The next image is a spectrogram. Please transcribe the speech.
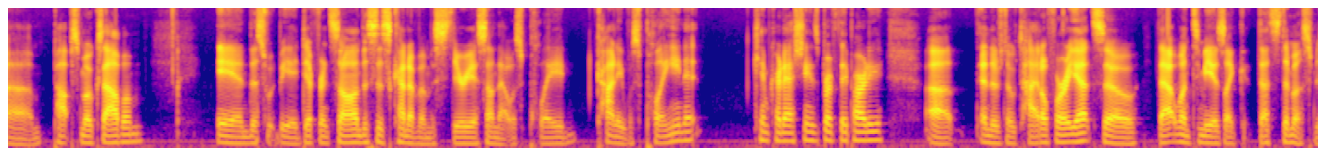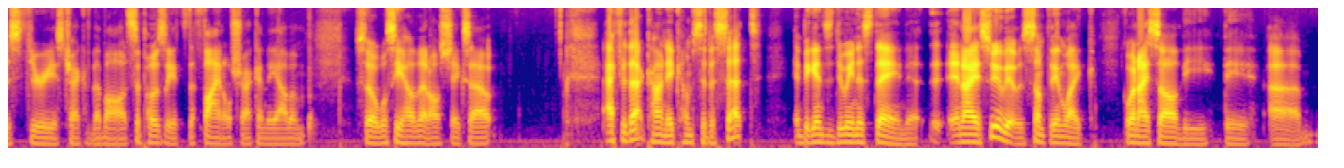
um, Pop Smoke's album, and this would be a different song. This is kind of a mysterious song that was played. Kanye was playing it Kim Kardashian's birthday party, uh, and there's no title for it yet. So that one to me is like that's the most mysterious track of them all. Supposedly it's the final track on the album, so we'll see how that all shakes out. After that, Kanye comes to the set and begins doing his thing, and I assume it was something like when I saw the the um,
